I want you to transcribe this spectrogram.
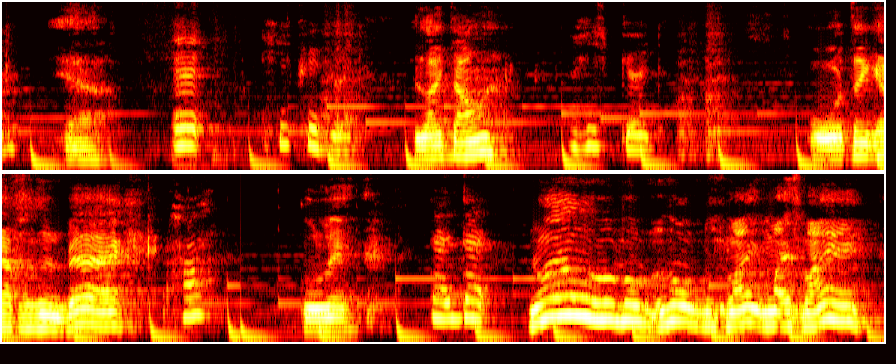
good. yeah. Uh, he's pretty good. You like that one? He's good. Oh, I think I have something back. Huh? Go let. That that. No, no, no, no, it's mine. my- It's mine.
